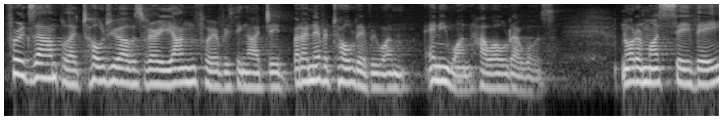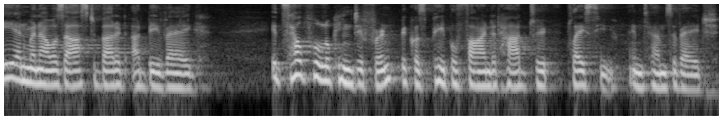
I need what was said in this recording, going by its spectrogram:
For example, I told you I was very young for everything I did, but I never told everyone, anyone, how old I was. Not on my CV, and when I was asked about it, I'd be vague. It's helpful looking different because people find it hard to place you in terms of age.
